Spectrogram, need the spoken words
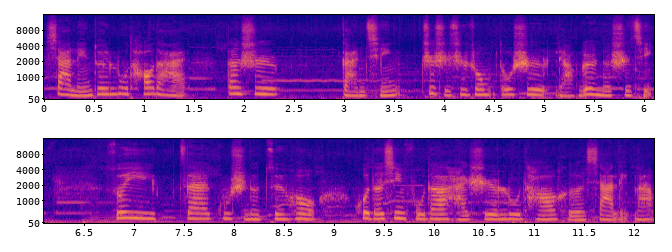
夏琳对陆涛的爱，但是。感情至始至终都是两个人的事情，所以在故事的最后，获得幸福的还是陆涛和夏琳娜。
